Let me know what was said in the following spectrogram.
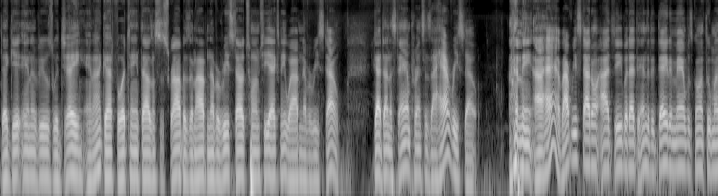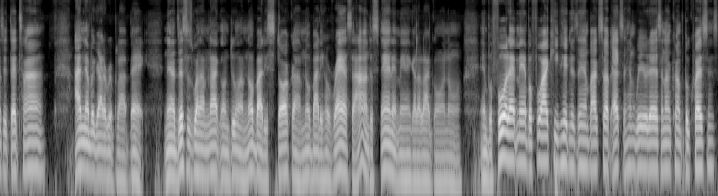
that get interviews with Jay, and I got 14,000 subscribers, and I've never reached out to him. She asked me why I've never reached out. You got to understand, Princess, I have reached out. I mean, I have. I reached out on IG, but at the end of the day, the man was going through much at that time. I never got a reply back. Now, this is what I'm not going to do. I'm nobody's stalker. I'm nobody harasser. I understand that man got a lot going on. And before that, man, before I keep hitting his inbox up, asking him weird ass and uncomfortable questions,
